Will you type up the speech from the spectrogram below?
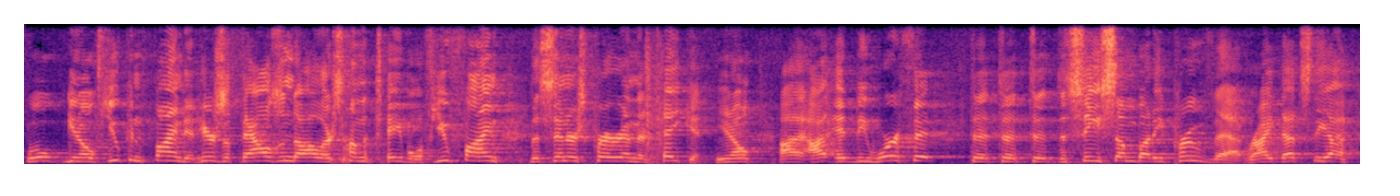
we'll you know, if you can find it, here's a thousand dollars on the table. If you find the sinner's prayer in there, take it. You know, I, I, it'd be worth it to, to, to, to, see somebody prove that, right? That's the uh,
